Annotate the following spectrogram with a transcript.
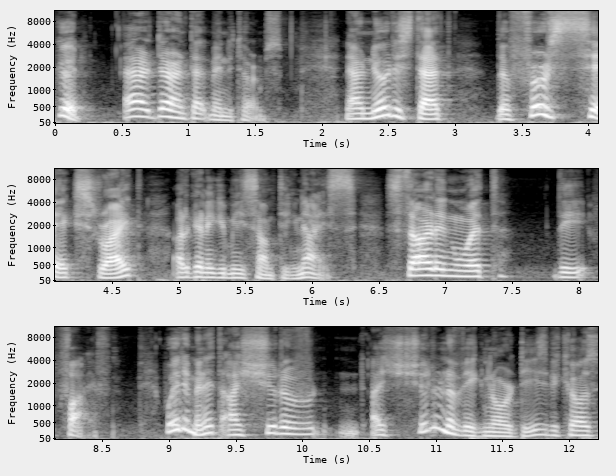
Good. Uh, there aren't that many terms. Now notice that the first six, right, are going to give me something nice, starting with the 5. Wait a minute, I should have I shouldn't have ignored these because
